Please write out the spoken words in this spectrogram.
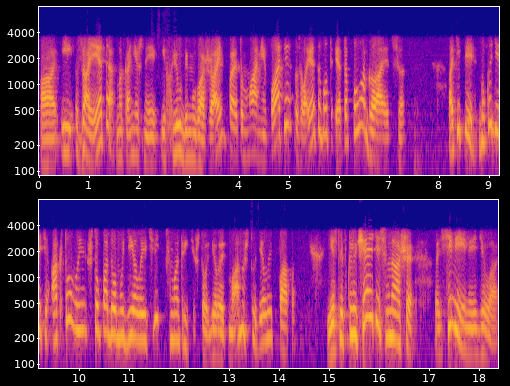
А, и за это мы, конечно, их любим, уважаем, поэтому маме и папе за это вот это полагается. А теперь, ну-ка, дети, а кто вы, что по дому делаете? Видите, смотрите, что делает мама, что делает папа. Если включаетесь в наши Э, семейные дела,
